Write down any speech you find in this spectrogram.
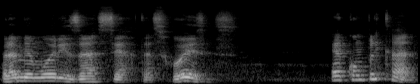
Para memorizar certas coisas é complicado.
